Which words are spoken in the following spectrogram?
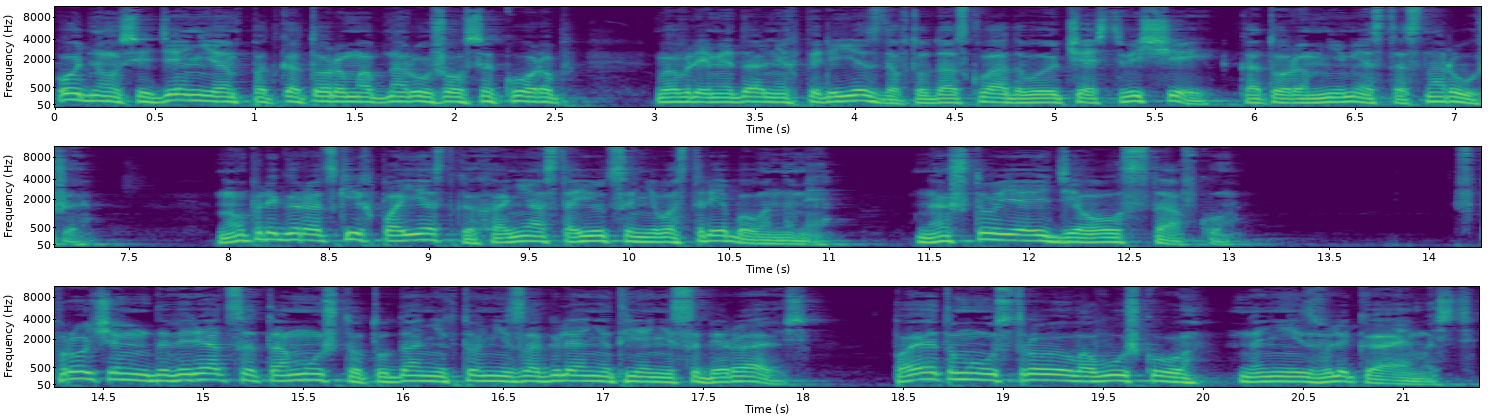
поднял сиденье, под которым обнаружился короб. Во время дальних переездов туда складывают часть вещей, которым не место снаружи. Но при городских поездках они остаются невостребованными, на что я и делал ставку. Впрочем, доверяться тому, что туда никто не заглянет, я не собираюсь, поэтому устрою ловушку на неизвлекаемость.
